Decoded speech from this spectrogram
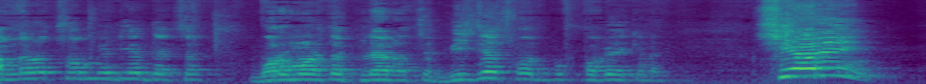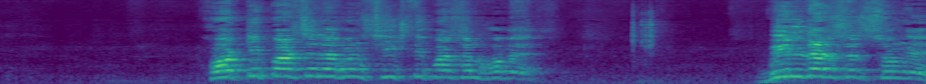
আপনারা সব মিডিয়া দেখছেন। বড়মড়াতে ফ্ল্যাট হচ্ছে। বিজনেস হবে এখানে। শেয়ারিং ফর্টি পার্সেন্ট এবং সিক্সটি পার্সেন্ট হবে। বিল্ডার্সের সঙ্গে।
